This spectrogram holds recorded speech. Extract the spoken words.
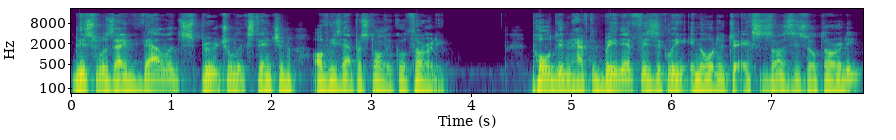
This was a valid spiritual extension of his apostolic authority. Paul didn't have to be there physically in order to exercise this authority.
